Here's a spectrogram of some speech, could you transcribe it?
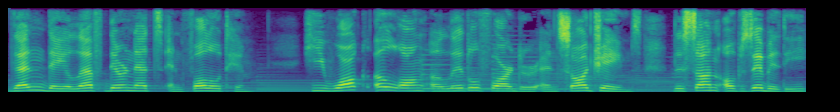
Then they left their nets and followed him. He walked along a little farther and saw James, the son of Zebedee,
